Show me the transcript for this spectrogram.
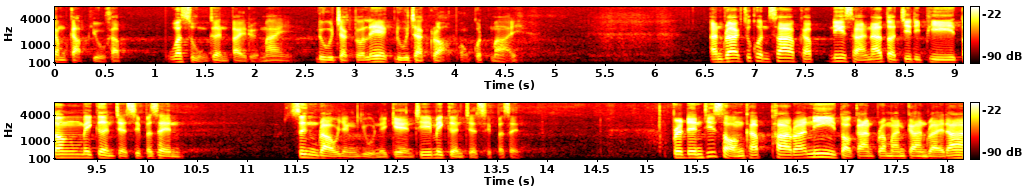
กำกับอยู่ครับ ว่าสูงเกินไปหรือไม่ ดูจากตัวเลขดูจากกรอบของกฎหมาย อันแรกทุกคนทราบครับหนี้สาธารณะต่อ GDP ต้องไม่เกิน 70%ซึ่งเรายังอยู่ในเกณฑ์ที่ไม่เกิน 70%ประเด็นที่ 2 ครับ ภาระหนี้ต่อการประมาณการรายได้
